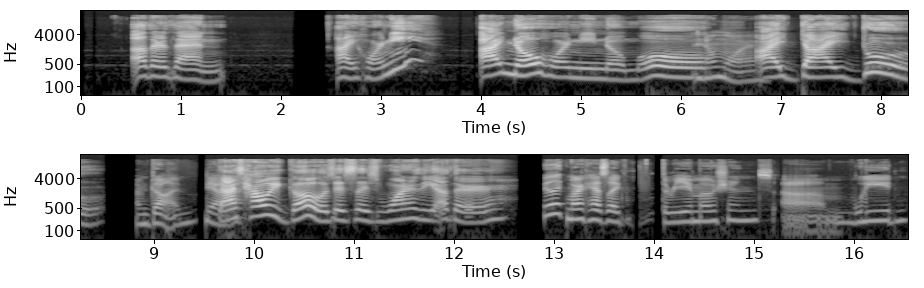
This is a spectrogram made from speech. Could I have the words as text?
other than i horny? I no horny no more. No more. i die do I'm done. Yeah. that's how it goes it's, it's one or the other I feel like Mark has like three emotions. Um, weed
